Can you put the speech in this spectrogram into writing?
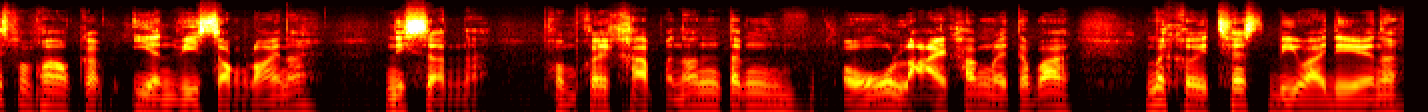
ส์พอๆกับ ENV 200 นะนิสสันนะ ผมเคยขับอันนั้นตั้งโอ้หลายครั้งเลย แต่ว่าไม่เคยเทส BYD นะ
